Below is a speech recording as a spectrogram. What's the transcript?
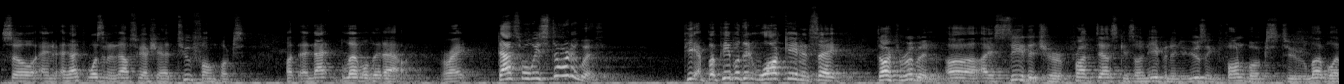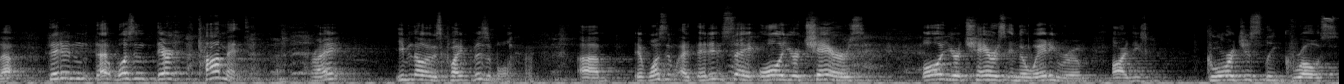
So, and, and that wasn't enough, so we actually had two phone books, uh, and that leveled it out, right? That's what we started with. But people didn't walk in and say, Dr. Rubin, uh, I see that your front desk is uneven and you're using phone books to level it out. They didn't, that wasn't their comment, right? Even though it was quite visible. Um, it wasn't, they didn't say all your chairs, all your chairs in the waiting room are these gorgeously gross,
